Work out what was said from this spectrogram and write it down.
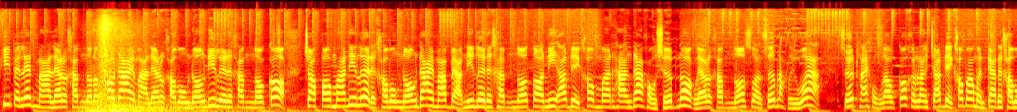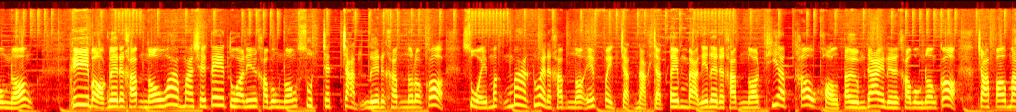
พี่ไปเล่นมาแล้วนะครับน้องเราก็ได้มาแล้วนะครับวงน้องนี่เลยนะครับน้องก็จะเปามานี่เลยนะครับวงน้องได้มาแบบนี้เลยนะครับน้องตอนนี้อัปเดตเข้ามาทางด้านของเซิร์ฟนอกแล้วนะครับน้องส่วนเซิร์ฟหลักหรือว่า เซิร์ฟท้ายของเราก็กำลังจะอัปเดตเข้ามาเหมือนกันนะครับวงน้อง พี่บอกเลยนะครับน้องว่ามาเชเต้ตัวนี้นะครับวงน้องสุดจะจัดเลยนะครับน้องเราก็สวยมากๆด้วยนะครับน้องเอฟเฟกต์จัดหนักจัดเต็มแบบนี้เลยนะครับน้องเทียบเท่าของเติมได้เลยนะครับวงน้องก็จะเปามา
